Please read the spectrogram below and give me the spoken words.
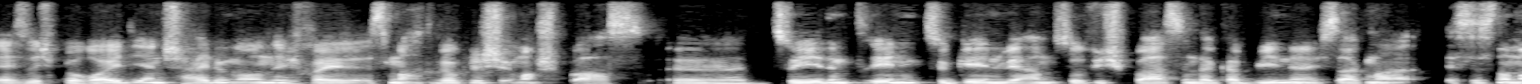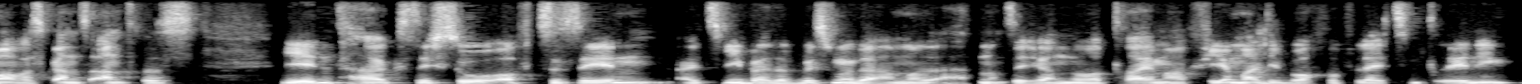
also ich bereue die Entscheidung auch nicht, weil es macht wirklich immer Spaß, äh, zu jedem Training zu gehen. Wir haben so viel Spaß in der Kabine. Ich sag mal, es ist nochmal was ganz anderes jeden Tag sich so oft zu sehen, als wie bei der Wismut, da wir, hat man sich ja nur dreimal, viermal die Woche vielleicht zum Training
